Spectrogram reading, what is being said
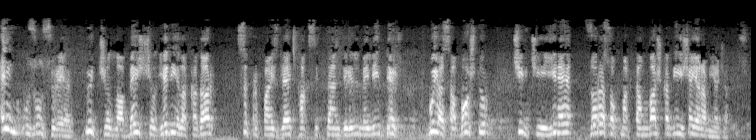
en uzun süreye 3 yılla, 5 yıl, 7 yıla kadar sıfır faizle taksitlendirilmelidir. Bu yasa boştur. Çiftçiyi yine zora sokmaktan başka bir işe yaramayacaktır.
